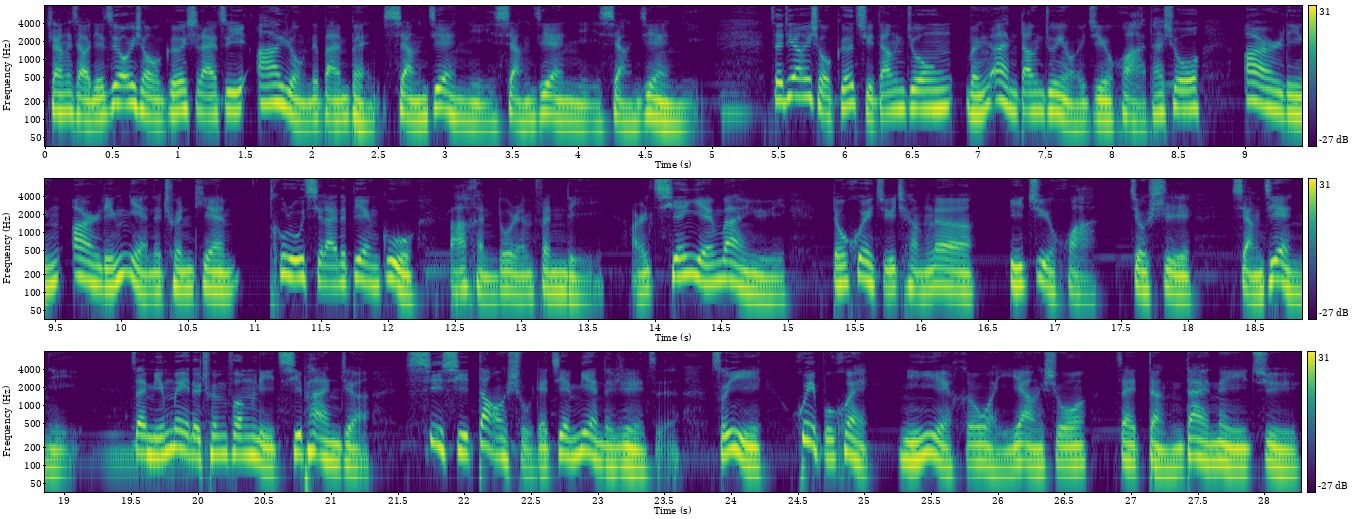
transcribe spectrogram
上个小节最后一首歌是来自于阿勇的版本，《想见你，想见你，想见你》。在这样一首歌曲当中，文案当中有一句话，他说：“二零二零年的春天，突如其来的变故把很多人分离，而千言万语都汇聚成了一句话，就是想见你。在明媚的春风里，期盼着，细细倒数着见面的日子。所以，会不会你也和我一样，说在等待那一句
